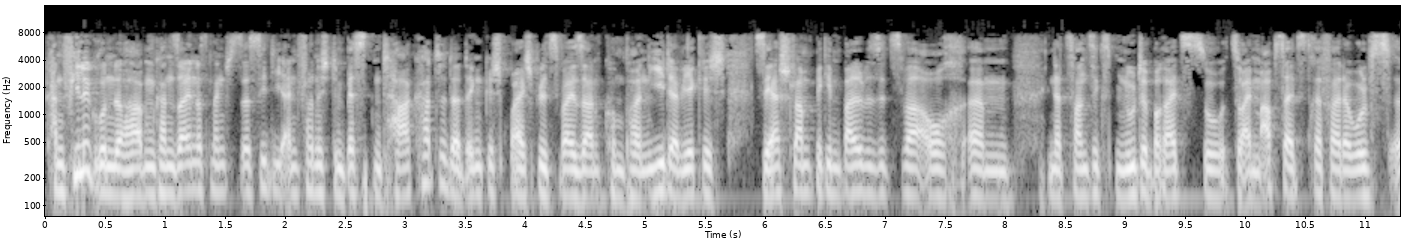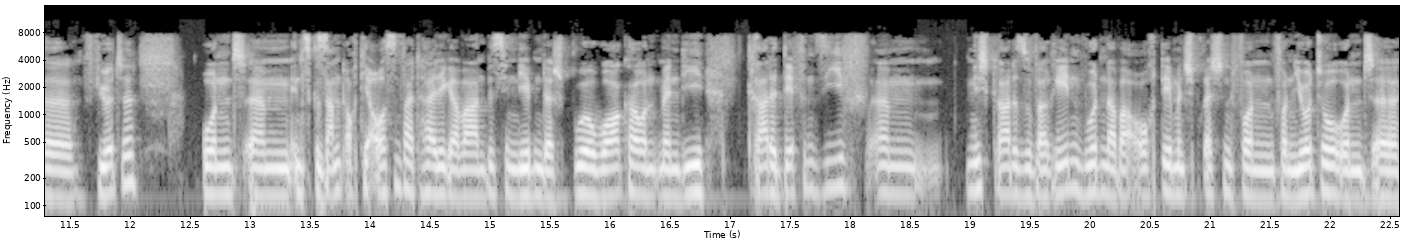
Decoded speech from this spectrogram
kann viele Gründe haben. Kann sein, dass Manchester City einfach nicht den besten Tag hatte. Da denke ich beispielsweise an Kompanie, der wirklich sehr schlampig im Ballbesitz war, auch ähm, in der 20. Minute bereits zu, zu einem Abseitstreffer der Wolves äh, führte. Und ähm, insgesamt auch die Außenverteidiger waren ein bisschen neben der Spur. Walker und Mendy gerade defensiv ähm, nicht gerade souverän, wurden aber auch dementsprechend von, von Joto und äh,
